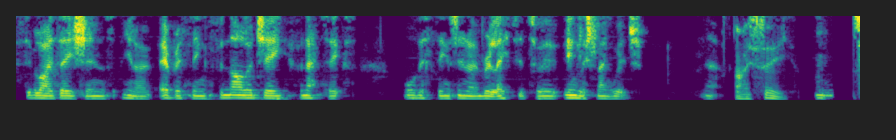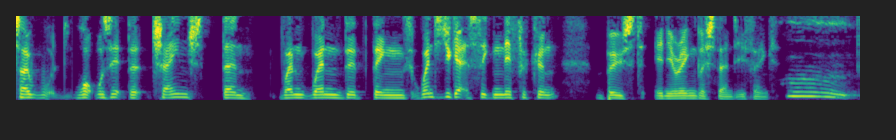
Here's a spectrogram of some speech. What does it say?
civilizations, you know, everything, phonology, phonetics, all these things, you know, related to English language. Yeah. I see. So, w- what was it that changed then when when did things? When did you get a significant boost in your English? Then, do you think? Mm,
